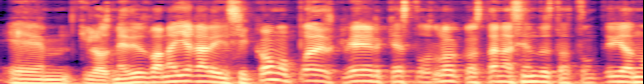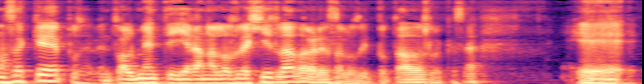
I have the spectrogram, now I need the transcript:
Em, y los medios van a llegar y decir, ¿cómo puedes creer que estos locos están haciendo estas tonterías? No sé qué. Pues eventualmente llegan a los legisladores, a los diputados, lo que sea. Eh,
